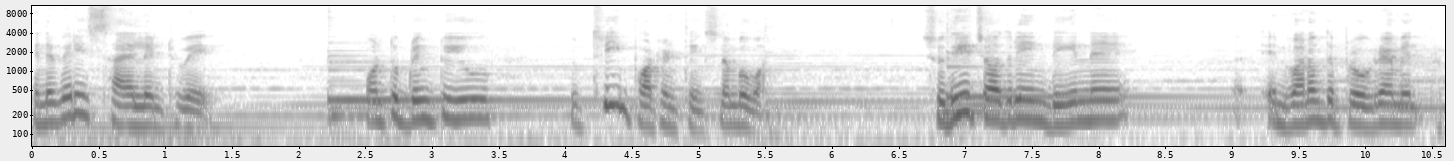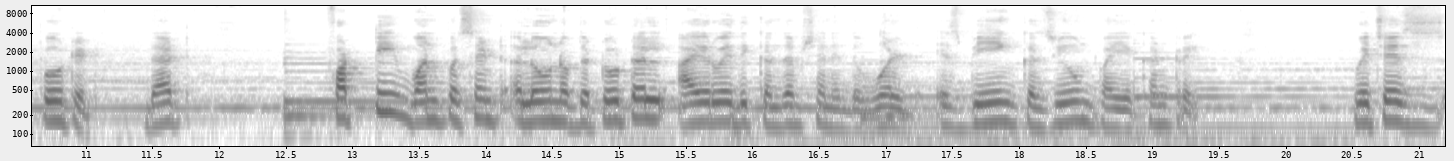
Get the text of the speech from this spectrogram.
in a very silent way want to bring to you three important things. Number one, Sudhir Chaudhary in DNA in one of the program reported that 41% alone of the total Ayurvedic consumption in the world is being consumed by a country which is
